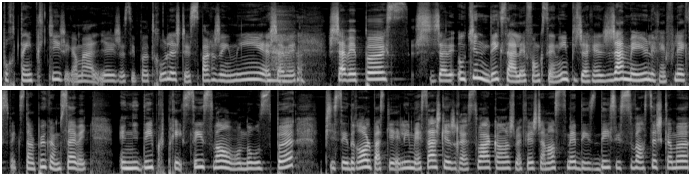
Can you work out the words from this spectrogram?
pour t'impliquer, j'ai comme aïe, je sais pas trop, là, j'étais super gênée, je savais, je savais pas j'avais aucune idée que ça allait fonctionner, puis j'aurais jamais eu le réflexe. Fait que c'est un peu comme ça avec une idée plus précise. Souvent, on n'ose pas. Puis c'est drôle parce que les messages que je reçois quand je me fais justement soumettre des idées, c'est souvent ça. Je suis comme, ah,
